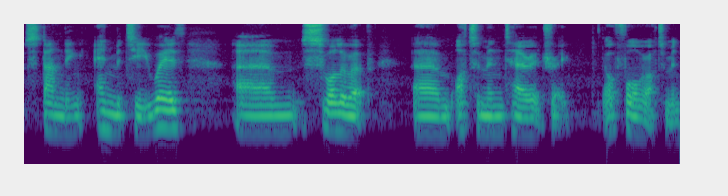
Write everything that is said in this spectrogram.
standing enmity with, um, swallow up um, Ottoman territory, or former Ottoman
